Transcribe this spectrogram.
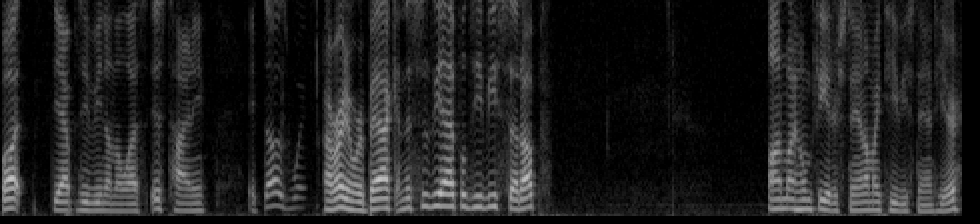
But the Apple TV, nonetheless, is tiny It does weigh. All right, and we're back, and this is the Apple TV setup on my home theater stand, on my TV stand here.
